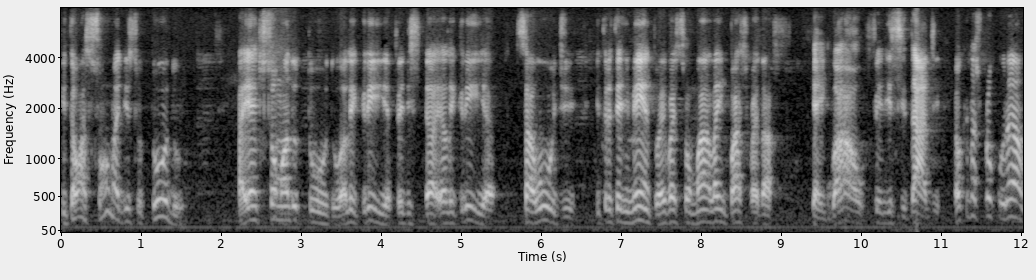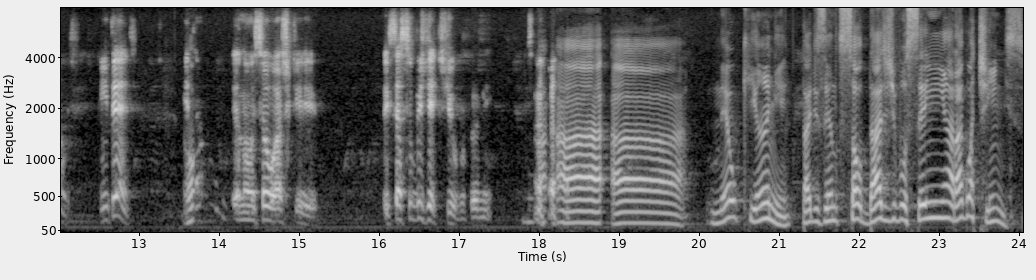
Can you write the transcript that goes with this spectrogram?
Então, a soma disso tudo, aí a gente somando tudo, alegria, felicidade, alegria, saúde, entretenimento, aí vai somar, lá embaixo vai dar, que é igual, felicidade. É o que nós procuramos, entende? Então, eu não, isso eu acho que isso é subjetivo para mim. A, Neuquiane está dizendo que saudade de você em Araguatins.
